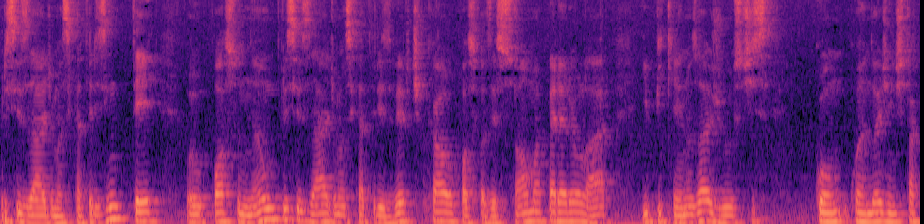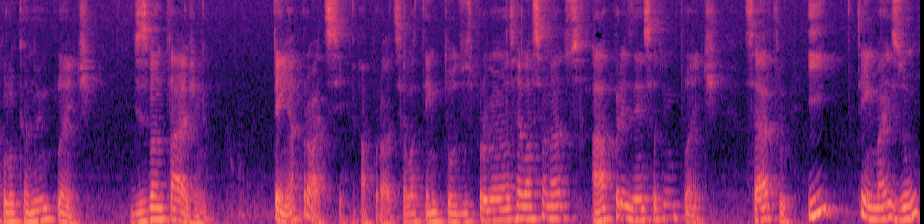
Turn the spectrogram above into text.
precisar de uma cicatriz em T, ou eu posso não precisar de uma cicatriz vertical, eu posso fazer só uma periareolar e pequenos ajustes com, quando a gente está colocando o implante. Desvantagem, tem a prótese. A prótese ela tem todos os problemas relacionados à presença do implante, certo? E tem mais um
